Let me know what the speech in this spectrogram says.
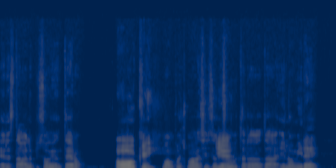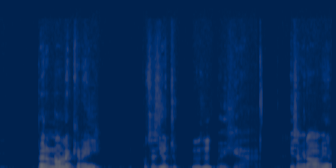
Él estaba el episodio entero. Oh, ok. One Punch Man Season Yeah. 2, ta, ta, ta, y lo miré, pero no le creí. Pues es YouTube. Y dije, y se miraba bien.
